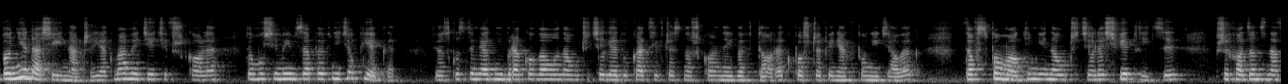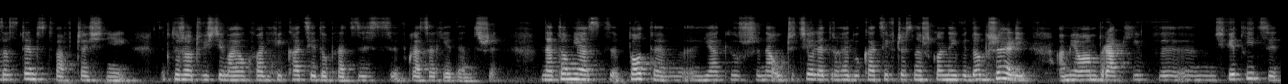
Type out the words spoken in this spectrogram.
Bo nie da się inaczej. Jak mamy dzieci w szkole, to musimy im zapewnić opiekę. W związku z tym, jak mi brakowało nauczycieli edukacji wczesnoszkolnej we wtorek, po szczepieniach w poniedziałek, to wspomogli mnie nauczyciele świetlicy, przychodząc na zastępstwa wcześniej, którzy oczywiście mają kwalifikacje do pracy w klasach 1-3. Natomiast potem, jak już nauczyciele trochę edukacji wczesnoszkolnej wydobrzeli, a miałam braki w świetlicy,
